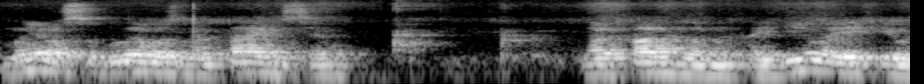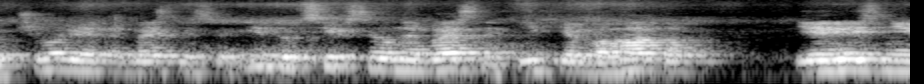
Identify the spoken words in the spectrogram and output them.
ми особливо звертаємося до Архангела Михаїла, який очолює Небесні Сили, і до всіх сил небесних, їх є багато, є різні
